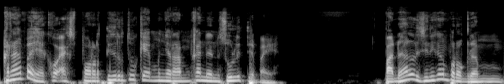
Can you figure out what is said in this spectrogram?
Kenapa ya kok eksportir tuh kayak menyeramkan dan sulit ya Pak ya? Padahal di sini kan program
